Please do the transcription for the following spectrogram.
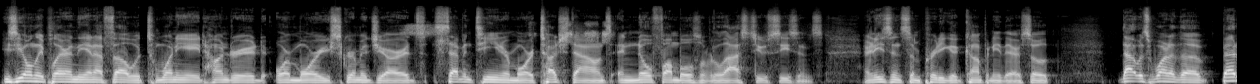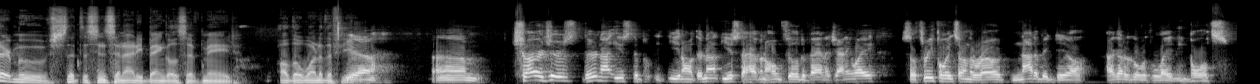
he's the only player in the NFL with 2,800 or more scrimmage yards, 17 or more touchdowns, and no fumbles over the last two seasons. And he's in some pretty good company there. So that was one of the better moves that the Cincinnati Bengals have made. Although one of the few. Yeah. Um, Chargers, they're not used to you know they're not used to having a home field advantage anyway. So three points on the road, not a big deal. I got to go with the Lightning Bolts.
